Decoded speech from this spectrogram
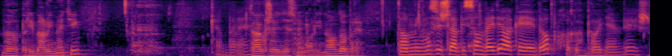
Pribalíme ti? Dobre. Takže kde sme boli? No dobre. To mi musíš, aby som vedela, keď aj do obchodu pôjdem, vieš.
